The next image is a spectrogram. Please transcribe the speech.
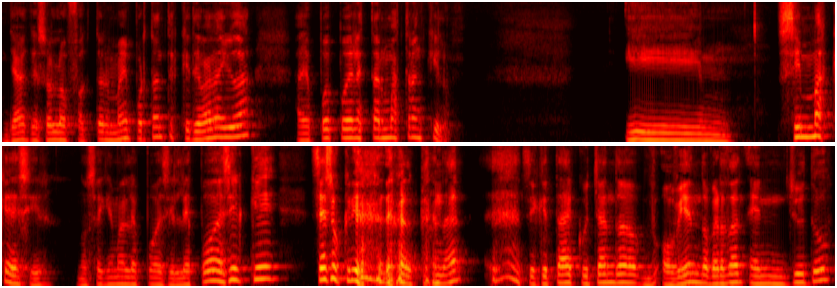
¿ya? Que son los factores más importantes que te van a ayudar a después poder estar más tranquilo. Y sin más que decir, no sé qué más les puedo decir. Les puedo decir que se suscriban al canal. Si es que estás escuchando o viendo, perdón, en YouTube,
